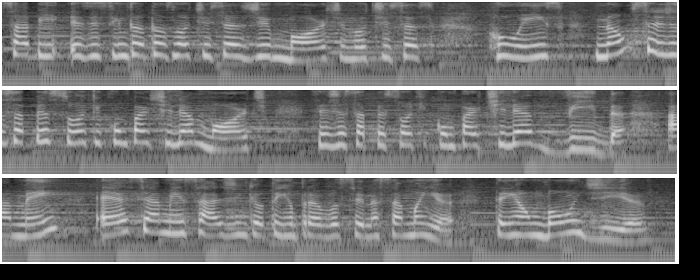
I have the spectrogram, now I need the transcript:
Sabe, existem tantas notícias de morte, notícias ruins. Não seja essa pessoa que compartilha a morte, seja essa pessoa que compartilha a vida. Amém? Essa é a mensagem que eu tenho para você nessa manhã. Tenha um bom dia.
